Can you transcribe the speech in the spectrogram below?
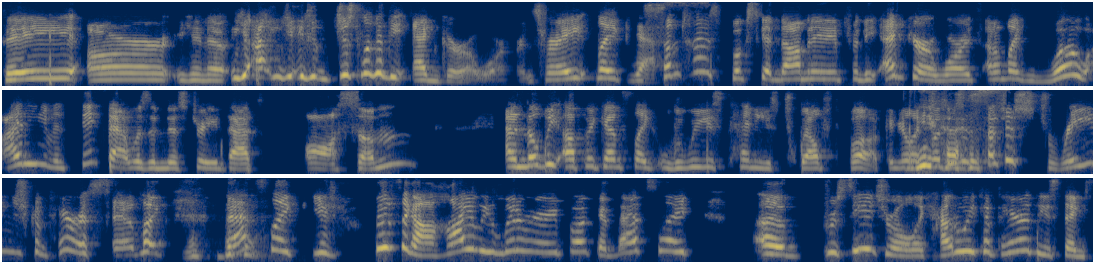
they are, you know, yeah. you- Just look at the Edgar Awards, right? Like Yes. sometimes books get nominated for the Edgar Awards, and I'm like, whoa, I didn't even think that was a mystery. That's awesome. And they'll be up against like Louise Penny's twelfth book, and you're like, well, this is such a strange comparison. Like that's like you know, it's like a highly literary book, and that's like a procedural. Like, how do we compare these things?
